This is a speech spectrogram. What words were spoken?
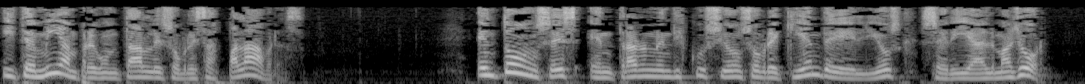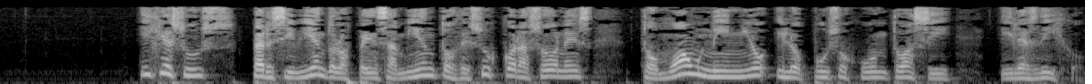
y temían preguntarle sobre esas palabras. Entonces entraron en discusión sobre quién de ellos sería el mayor. Y Jesús, percibiendo los pensamientos de sus corazones, tomó a un niño y lo puso junto a sí, y les dijo,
